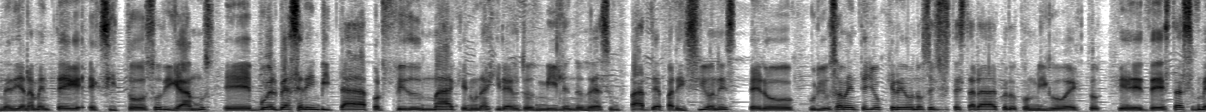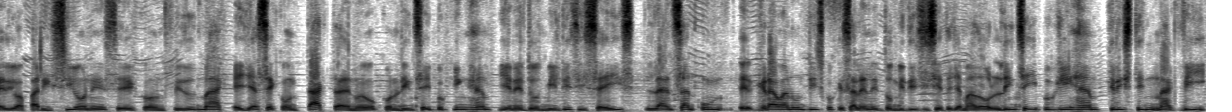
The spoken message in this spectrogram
medianamente exitoso, digamos. Eh, vuelve a ser invitada por Fleetwood Mac en una gira en el 2000 en donde hace un par de apariciones, pero curiosamente yo creo, no sé si usted estará de acuerdo conmigo, Héctor, que de estas medio apariciones eh, con Fleetwood Mac, ella se contacta de nuevo con Lindsay Buckingham y en el 2016 lanzan un eh, graban un disco que sale en el 2017 llamado Lindsay Buckingham, Christine McVie.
